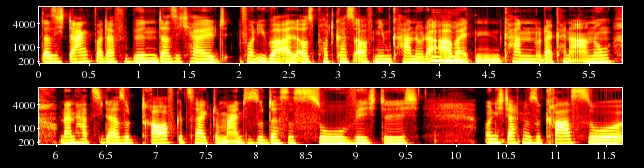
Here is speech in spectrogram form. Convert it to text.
dass ich dankbar dafür bin, dass ich halt von überall aus Podcast aufnehmen kann oder mhm. arbeiten kann oder keine Ahnung. Und dann hat sie da so drauf gezeigt und meinte so, das ist so wichtig. Und ich dachte mir so krass, so,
